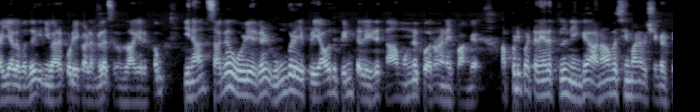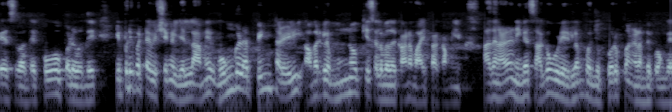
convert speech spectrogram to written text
கையாளுவது இனி வரக்கூடிய காலங்களில் சிறந்ததாக இருக்கும். ஏன்னா சக ஊழியர்கள் உங்களை எப்படியாவது பின்தள்ளிட்டு நான் முன்னுக்கு வரும்னு நினைப்பாங்க. அப்படிப்பட்ட நேரத்தில் நீங்க அனாவசியமான விஷயங்கள் பேசுவது கோவப்படுவது இப்படிப்பட்ட விஷயங்கள் எல்லாமே உங்களை பின்தள்ளி அவர்களை முன்னோக்கி செல்வதற்கான வாய்ப்பாக அமையும். அதனால நீங்க சக ஊழியர்களும் கொஞ்சம் பொறுப்பாக நடந்துக்கோங்க.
